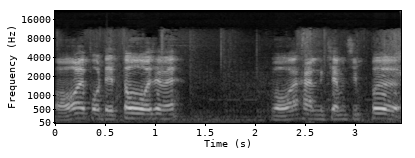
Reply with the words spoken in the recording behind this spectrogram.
อ๋อไอโปเตโต้ใช่ไหมบอกว่าฮันแคมชิปเปอร์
